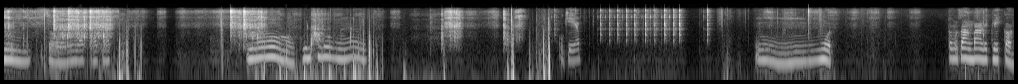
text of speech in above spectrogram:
หนึ่งสองวัดวัดวัดน้อพื้นที่โล่งแล้ว โอ เคครับหมด ต้องสร้างบ้านเล็กๆก่อน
